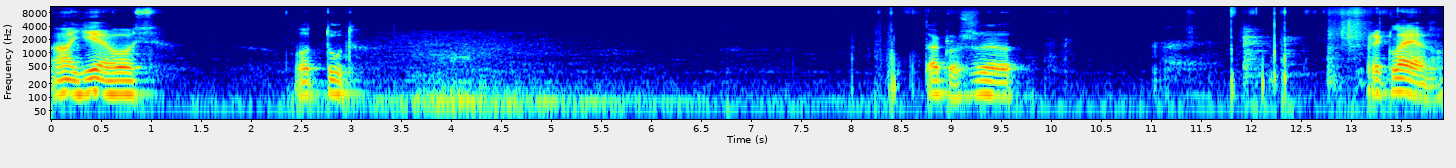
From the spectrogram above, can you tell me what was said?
А, є ось. От тут. Також е, приклеєно.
